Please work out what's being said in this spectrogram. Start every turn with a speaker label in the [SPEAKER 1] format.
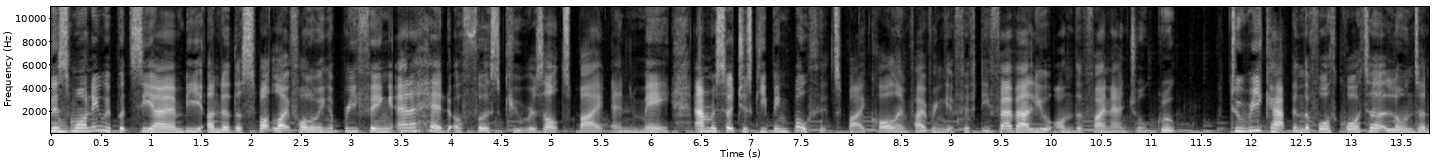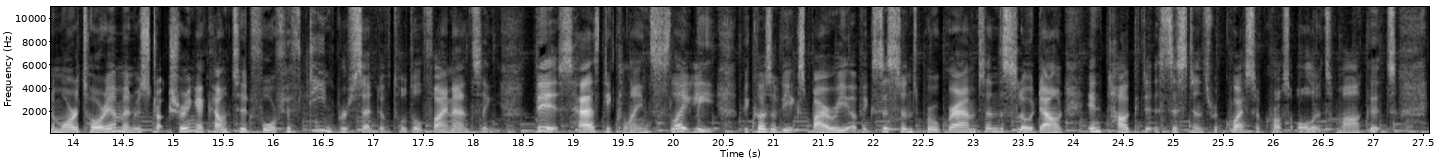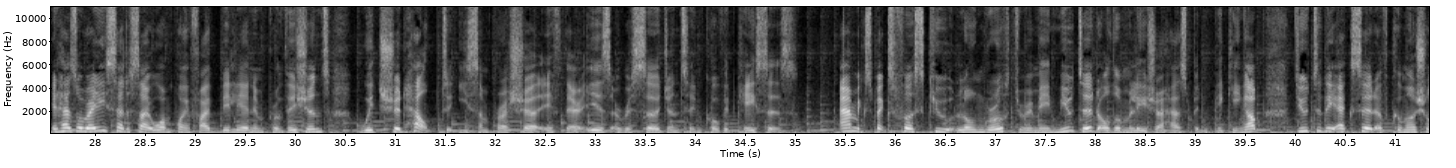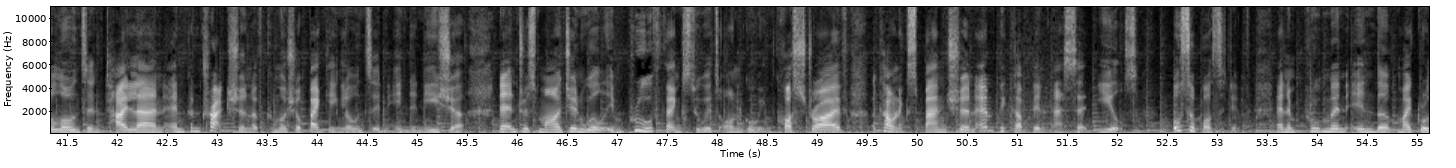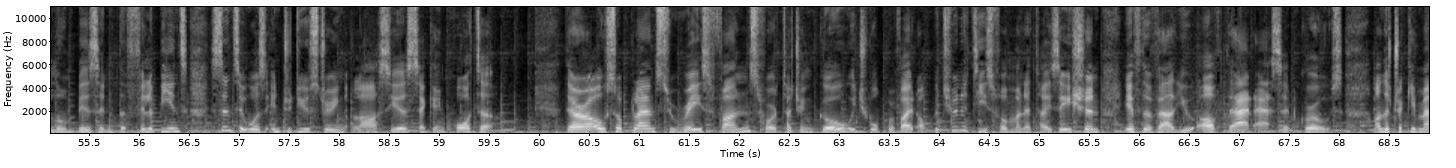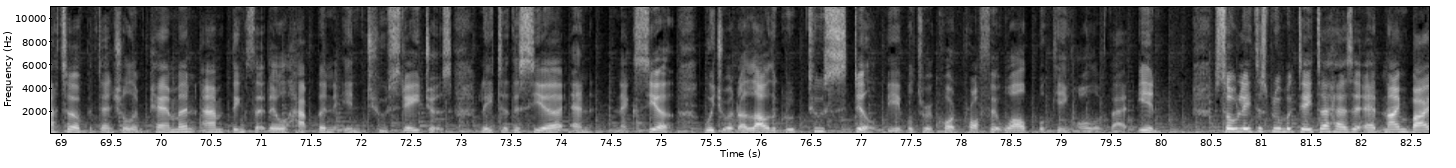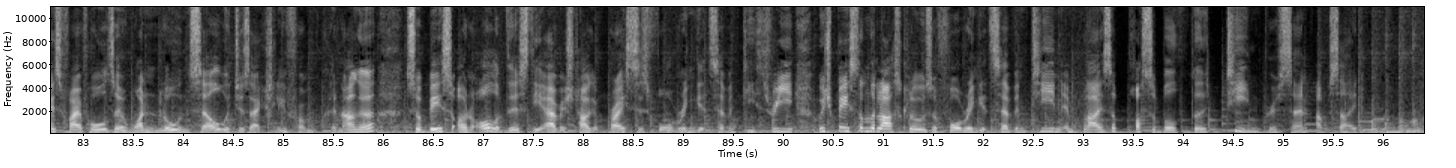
[SPEAKER 1] This morning, we put CIMB under the spotlight following a briefing and ahead of first Q results by end May. AM Research is keeping both its buy call and 5 ringgit 50 fair value on the financial group. To recap, in the fourth quarter, loans under moratorium and restructuring accounted for 15% of total financing. This has declined slightly because of the expiry of existence programs and the slowdown in targeted assistance requests across all its markets. It has already set aside 1.5 billion in provisions, which should help to ease some pressure if there is a resurgence in COVID cases. AM expects first Q loan growth to remain muted, although Malaysia has been picking up due to the exit of commercial loans in Thailand and contraction of commercial banking loans in Indonesia. Net interest margin will improve thanks to its ongoing cost drive, account expansion, and pickup in asset yields also positive, an improvement in the microloan biz in the Philippines since it was introduced during last year's second quarter. There are also plans to raise funds for Touch 'n Go, which will provide opportunities for monetization if the value of that asset grows. On the tricky matter of potential impairment, AM thinks that it will happen in two stages later this year and next year, which would allow the group to still be able to record profit while booking all of that in. So, latest Bloomberg data has it at 9 buys, 5 holds, and 1 lone sell, which is actually from Kenanga. So, based on all of this, the average target price is 4 ringgit 73, which, based on the last close of 4 ringgit 17, implies a possible 13% upside.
